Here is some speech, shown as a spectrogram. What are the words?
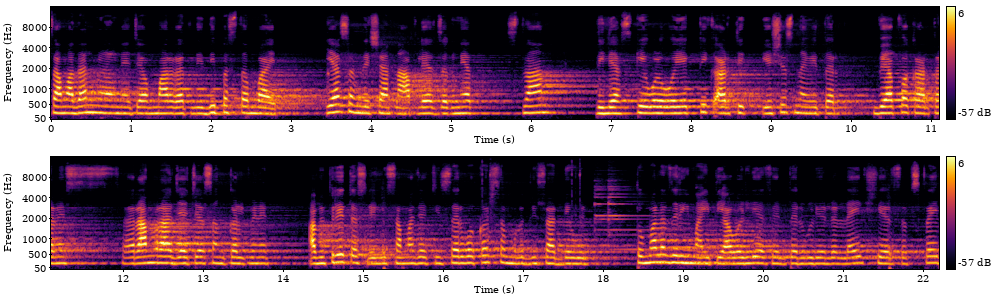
समाधान मिळवण्याच्या मार्गातले दीपस्तंभ आहेत. या संदेशांना आपल्या जगण्यात स्थान दिल्यास केवळ वैयक्तिक आर्थिक यशच नव्हे तर व्यापक अर्थाने रामराज्याच्या संकल्पनेत अभिप्रेत असलेली समाजाची सर्वकष समृद्धी साध्य होईल. तुम्हाला जर ही माहिती आवडली असेल तर व्हिडिओला लाईक शेअर सबस्क्राईब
